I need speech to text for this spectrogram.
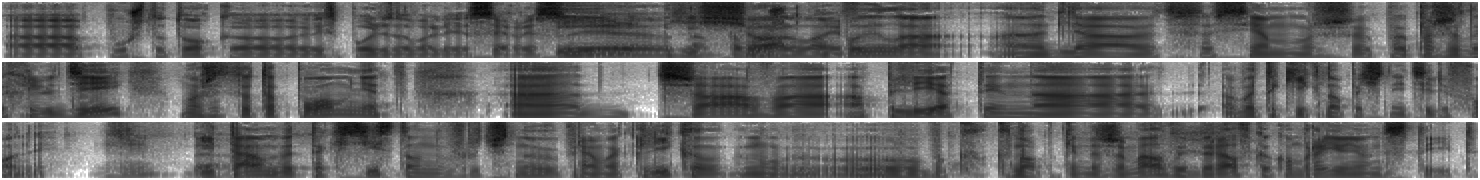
а, push-to-talk э, использовали сервисы. И там, еще было для совсем уже пожилых людей, может, кто-то помнит, Java аплеты на вот такие кнопочные телефоны. Угу, да. И там таксист, он вручную прямо кликал, ну, кнопки нажимал, выбирал, в каком районе он стоит.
